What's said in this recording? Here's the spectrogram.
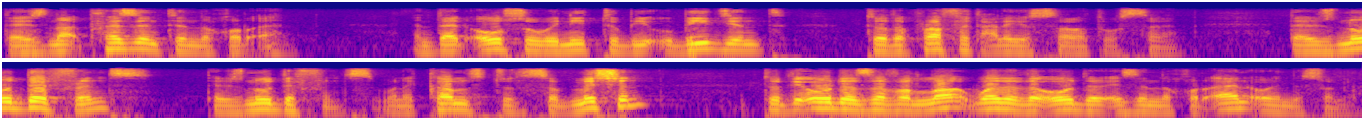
that is not present in the Quran. And that also we need to be obedient to the Prophet ﷺ. There is no difference, there is no difference when it comes to submission to the orders of Allah, whether the order is in the Quran or in the Sunnah.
